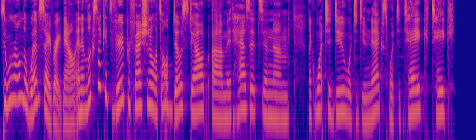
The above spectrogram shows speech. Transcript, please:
So we're on the website right now, and it looks like it's very professional. It's all dosed out. Um, it has it in um, like what to do, what to do next, what to take. Take.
